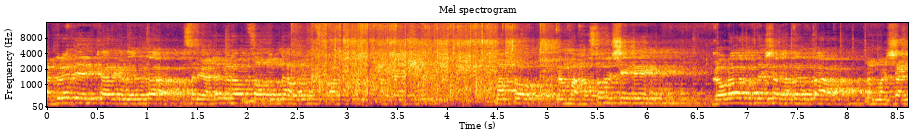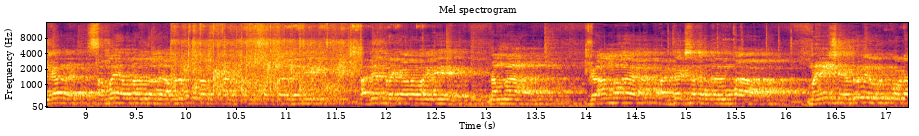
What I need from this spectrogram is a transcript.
ಅಭಿವೃದ್ಧಿ ಅಧಿಕಾರಿಗಳಂತ ಶ್ರೀ ಅಡಗರಾಮ್ ಸಾಬನ್ನ ಅವರನ್ನು ಸ್ವಾಗತ ಮತ್ತು ನಮ್ಮ ಹಸಿರು ಸೇನೆ ಗೌರವಾಧ್ಯಕ್ಷರಾದಂಥ ನಮ್ಮ ಶಂಕರ್ ಸಮಯ ಅವರಂತ ಅವರು ಕೂಡ ಅದೇ ಪ್ರಕಾರವಾಗಿ ನಮ್ಮ ಗ್ರಾಮದ ಅಧ್ಯಕ್ಷರಾದಂಥ ಮಹೇಶ್ ಯಡೂರಿ ಅವರು ಕೂಡ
